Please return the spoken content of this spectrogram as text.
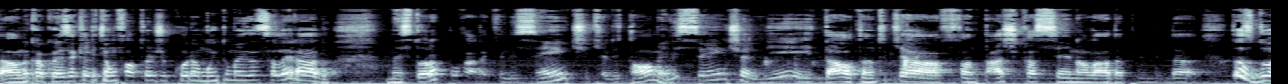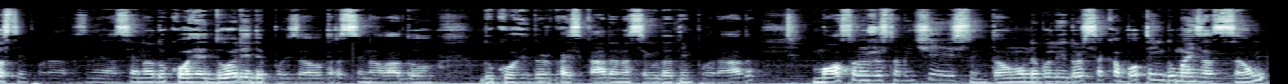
a única coisa é que ele tem um fator de cura muito mais acelerado. Mas toda a porrada que ele sente, que ele toma, ele sente ali e tal. Tanto que a fantástica cena lá da, da, das duas temporadas né? A cena do corredor e depois a outra cena lá do, do corredor com a escada na segunda temporada mostram justamente isso. Então no Demolidor você acabou tendo mais ação,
